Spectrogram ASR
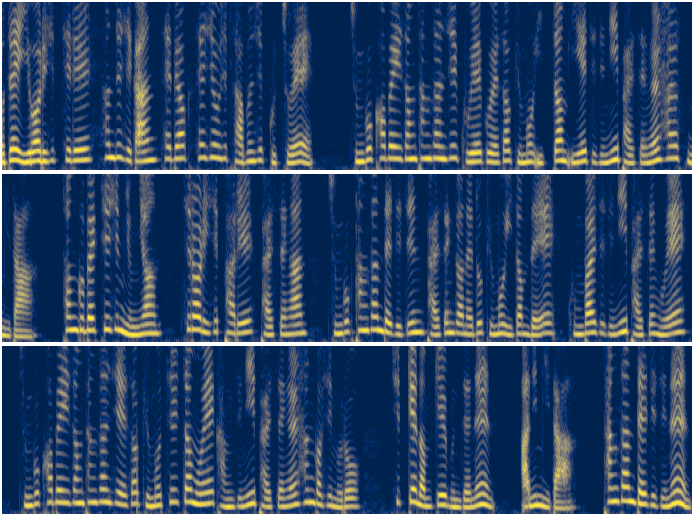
어제 2월 27일 현지 시간 새벽 3시 54분 19초에 중국 허베이성 탕산시 구해구에서 규모 2.2의 지진이 발생을 하였습니다. 1976년 7월 28일 발생한 중국 탕산 대지진 발생 전에도 규모 2점대의 군발 지진이 발생 후에 중국 허베이성 탕산시에서 규모 7.5의 강진이 발생을 한 것이므로 쉽게 넘길 문제는 아닙니다. 탕산 대지진은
